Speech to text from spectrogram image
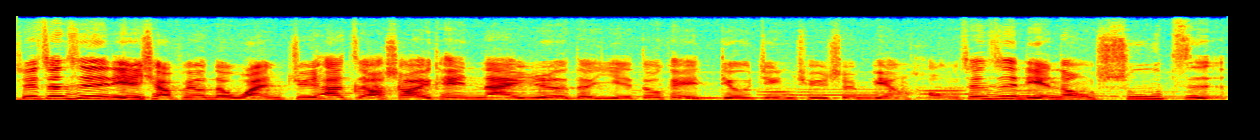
所以真是连小朋友的玩具，它只要稍微可以耐热的，也都可以丢进去顺便烘。甚至连那种梳子，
